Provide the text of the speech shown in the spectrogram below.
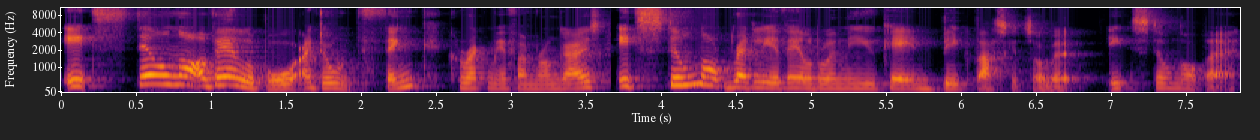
It's still not available, I don't think, correct me if I'm wrong guys, it's still not readily available in the UK in big baskets of it. It's still not there.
